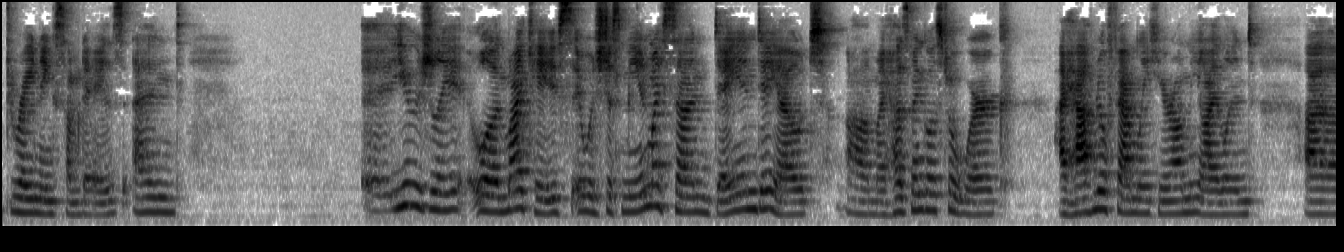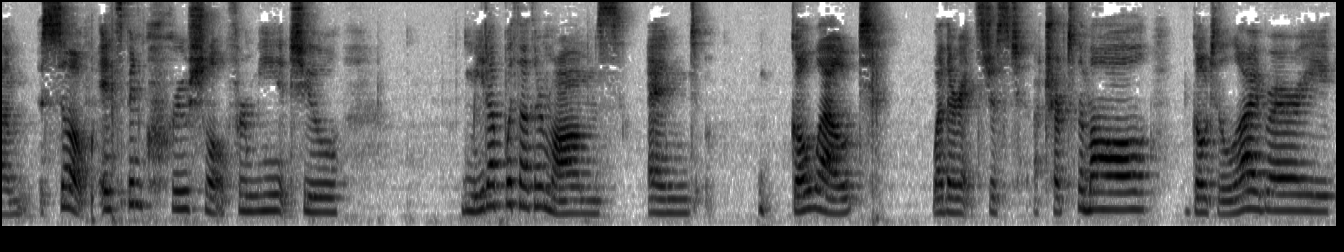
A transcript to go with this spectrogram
draining some days. And uh, usually, well, in my case, it was just me and my son day in, day out. Um, my husband goes to work. I have no family here on the island. Um, so it's been crucial for me to meet up with other moms and go out, whether it's just a trip to the mall, go to the library,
